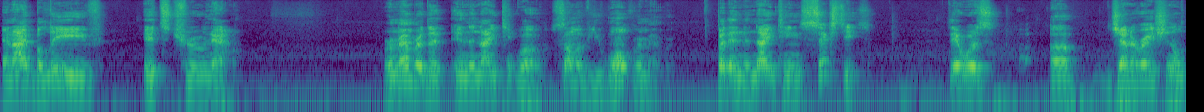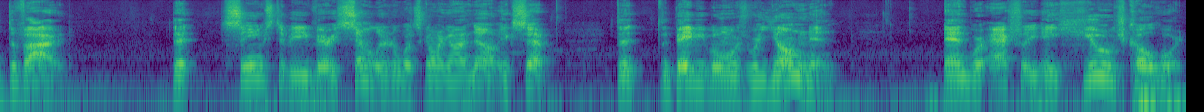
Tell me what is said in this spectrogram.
and I believe it's true now. Remember that in the 19 well, some of you won't remember, but in the 1960s, there was a generational divide that seems to be very similar to what's going on now, except that the baby boomers were young then and were actually a huge cohort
